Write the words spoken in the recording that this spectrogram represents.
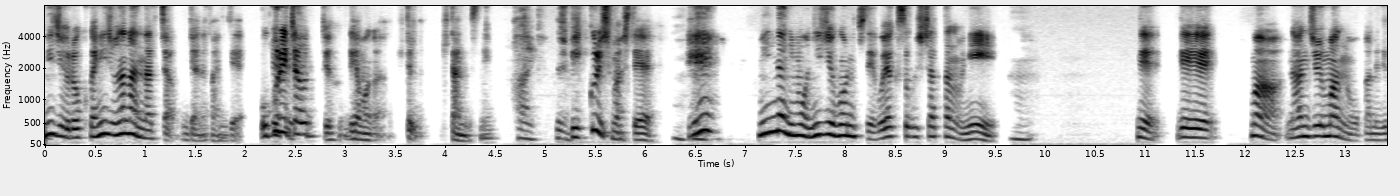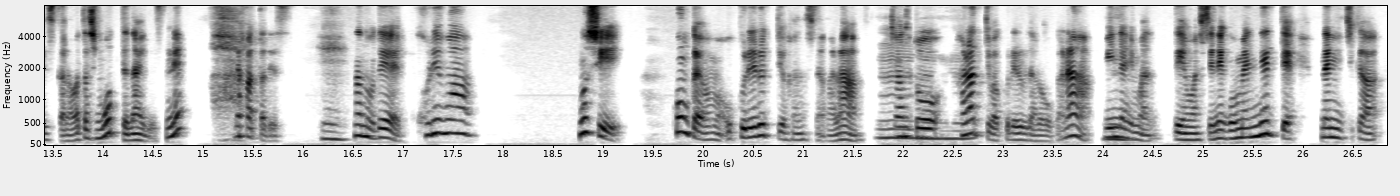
26か27になっちゃうみたいな感じで、遅れちゃうっていう電話が来て来たんですね。はい。私びっくりしまして、え？みんなにもう25日でお約束しちゃったのに、うん。ね、で、まあ、何十万のお金ですから、私持ってないですね。なかはったです。なので、これは、もし、今回はまあ遅れるっていう話だから、うんちゃんと払ってはくれるだろうから、みんなにまあ電話してね、ごめんねって、何日か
